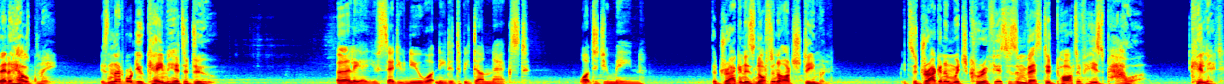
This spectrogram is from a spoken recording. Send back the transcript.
Then help me. Isn't that what you came here to do? Earlier, you said you knew what needed to be done next. What did you mean? The dragon is not an archdemon. It's a dragon in which Corypheus has invested part of his power. Kill it,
